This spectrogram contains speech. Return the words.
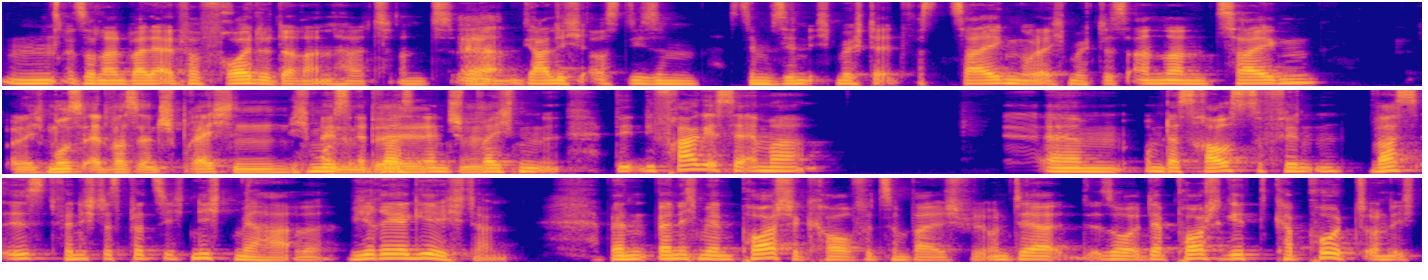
Sondern weil er einfach Freude daran hat und Ja. ähm, gar nicht aus diesem, aus dem Sinn, ich möchte etwas zeigen oder ich möchte es anderen zeigen. oder ich muss etwas entsprechen. Ich muss etwas Bild, ne? entsprechen. Die, die Frage ist ja immer, ähm, um das rauszufinden, was ist, wenn ich das plötzlich nicht mehr habe? Wie reagiere ich dann? Wenn, wenn ich mir einen Porsche kaufe zum Beispiel und der, so, der Porsche geht kaputt und ich,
